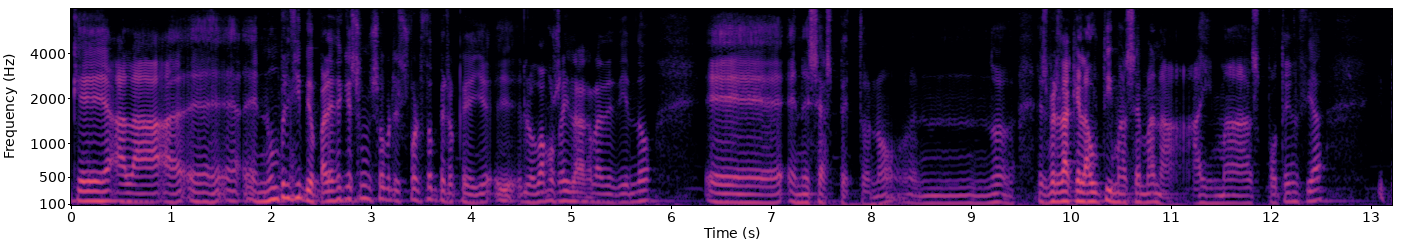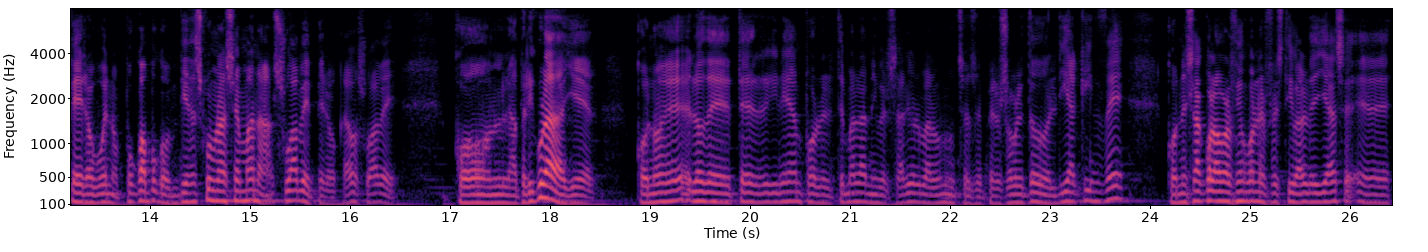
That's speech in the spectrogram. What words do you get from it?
que a la, eh, en un principio parece que es un sobreesfuerzo, pero que lo vamos a ir agradeciendo eh, en ese aspecto. ¿no? No- Es verdad que la última semana hay más potencia, pero bueno, poco a poco empiezas con una semana suave, pero claro, suave, con la película de ayer, con eh, lo de Terry Gilliam por el tema del aniversario del balón muchas pero sobre todo el día 15 con esa colaboración con el Festival de Jazz eh,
